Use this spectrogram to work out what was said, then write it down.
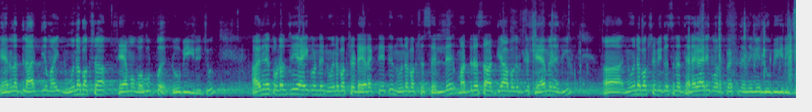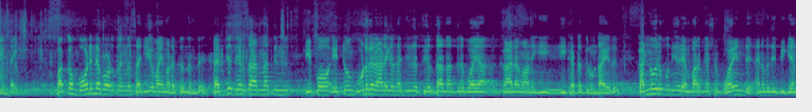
കേരളത്തിൽ ആദ്യമായി ന്യൂനപക്ഷ ക്ഷേമ വകുപ്പ് രൂപീകരിച്ചു. അതിനെ തുടർച്ചയായിക്കൊണ്ട് ന്യൂനപക്ഷ ഡയറക്ടറേറ്റ് ന്യൂനപക്ഷ സെല്ല് മദ്രസ അധ്യാപകർക്ക് ക്ഷേമനിധി ന്യൂനപക്ഷ വികസന ധനകാര്യ കോർപ്പറേഷൻ എന്നിവയും രൂപീകരിക്കുകയുണ്ടായി. പക്കം ബോർഡിന്റെ പ്രവർത്തനങ്ങൾ സജീവമായി നടക്കുന്നുണ്ട്. ഹജ്ജ് തീർത്ഥാടനത്തിൽ ഇപ്പോൾ ഏറ്റവും കൂടുതൽ ആളുകൾ ഹജ്ജ് തീർത്ഥാടനത്തിന് പോയ കാലമാണ് ഈ ഈ ഘട്ടത്തിൽ ഉണ്ടായത് കണ്ണൂർ പുതിയൊരു എംബാർക്കേഷൻ പോയിന്റ് അനുവദിപ്പിക്കാൻ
